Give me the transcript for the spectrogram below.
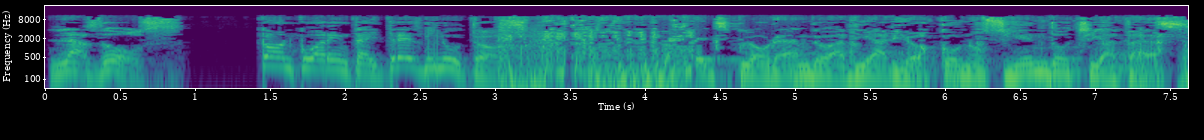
Las dos con 43 minutos. Explorando a diario, conociendo Chiapas.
